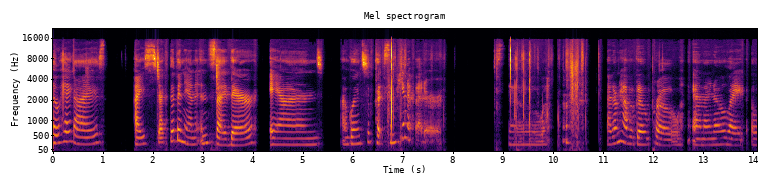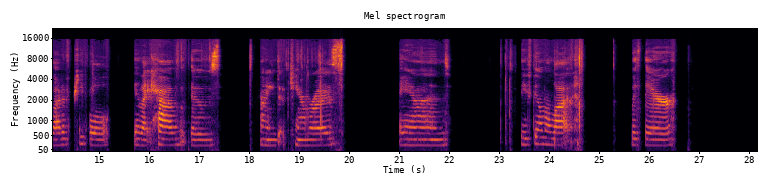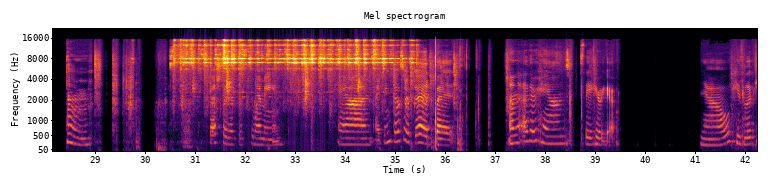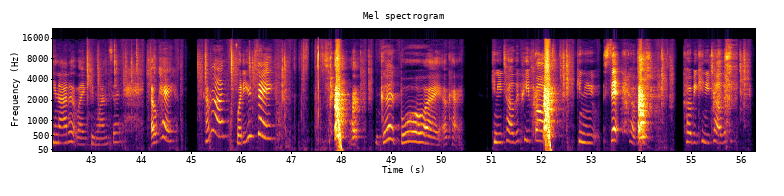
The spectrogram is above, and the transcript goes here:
So, hey guys, I stuck the banana inside there and I'm going to put some peanut butter. So, I don't have a GoPro, and I know like a lot of people they like have those kind of cameras and they film a lot with their um especially with the swimming. And i think those are good but on the other hand say here we go. Now he's looking at it like he wants it. Okay come on. What do you say? Good boy. Okay. Can you tell the people? Can you sit kobe? Kobe can you tell the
